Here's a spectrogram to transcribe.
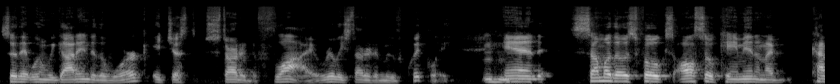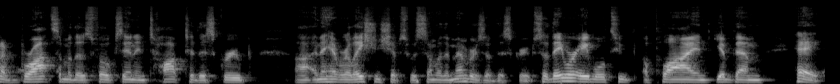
so that when we got into the work it just started to fly. It really started to move quickly. Mm-hmm. and some of those folks also came in and i kind of brought some of those folks in and talked to this group uh, and they have relationships with some of the members of this group. So they were able to apply and give them hey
